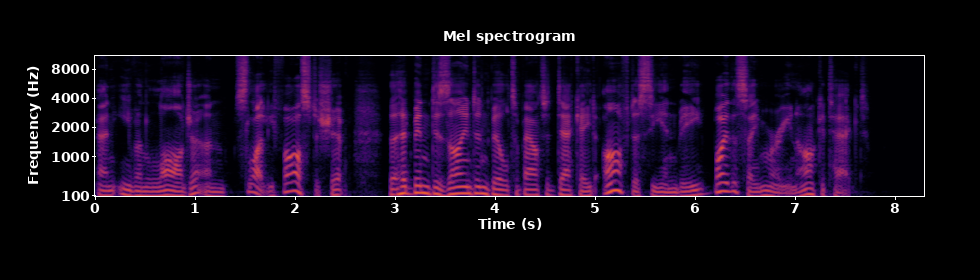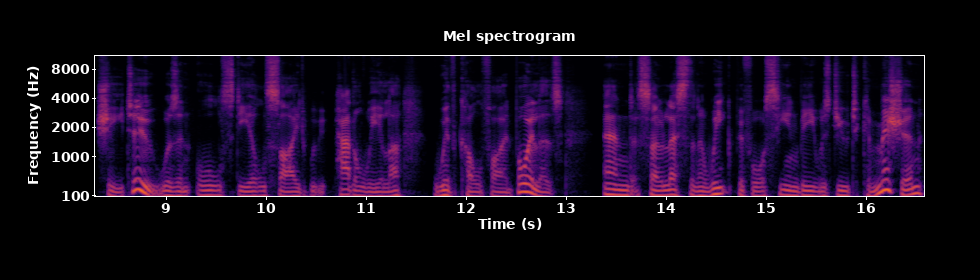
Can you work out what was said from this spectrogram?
an even larger and slightly faster ship that had been designed and built about a decade after Seeandbee by the same marine architect. She too was an all-steel side paddle wheeler with coal-fired boilers, and so less than a week before Seeandbee was due to commission,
